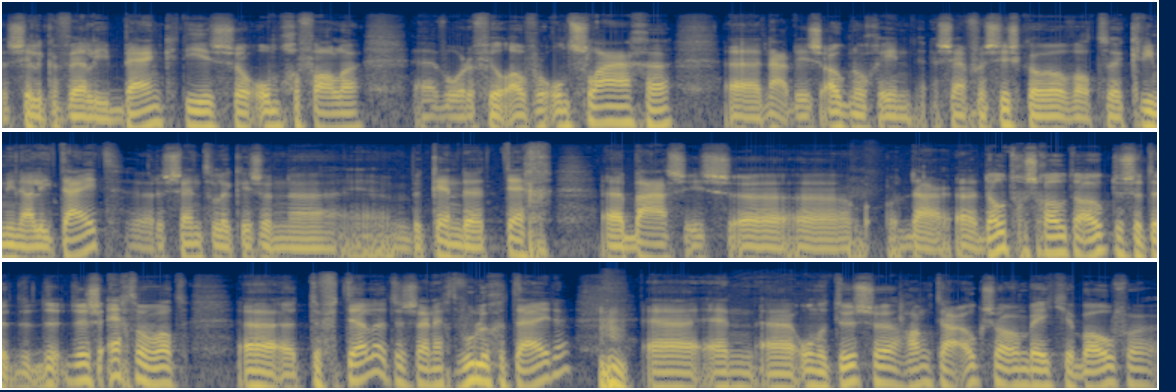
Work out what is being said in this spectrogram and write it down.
Silicon Valley Bank die is omgevallen. we horen veel over ontslagen. nou, er is ook nog in San Francisco wel wat uh, criminaliteit. Uh, recentelijk is een, uh, een bekende tech-baas is daar doodgeschoten ook. Dus het, er is echt wel wat te vertellen. Het zijn echt woelige tijden. Hm. en ondertussen hangt daar ook zo een beetje boven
